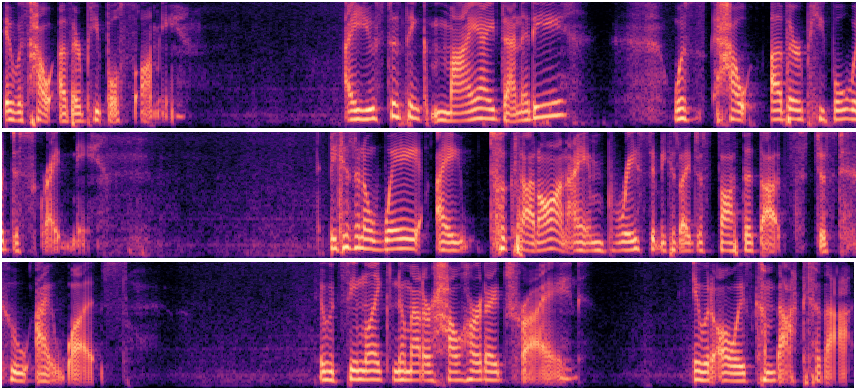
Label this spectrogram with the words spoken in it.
it was how other people saw me. I used to think my identity was how other people would describe me. Because in a way, I took that on. I embraced it because I just thought that that's just who I was. It would seem like no matter how hard I tried, it would always come back to that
